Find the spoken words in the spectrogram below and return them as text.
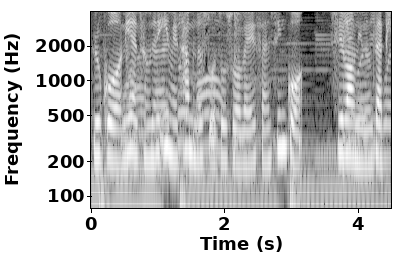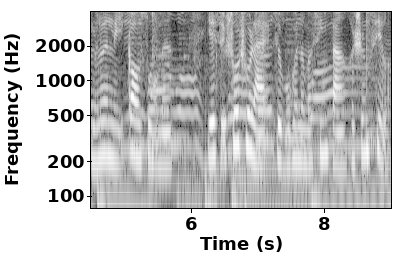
如果你也曾经因为他们的所作所为烦心过，希望你能在评论里告诉我们，也许说出来就不会那么心烦和生气了。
